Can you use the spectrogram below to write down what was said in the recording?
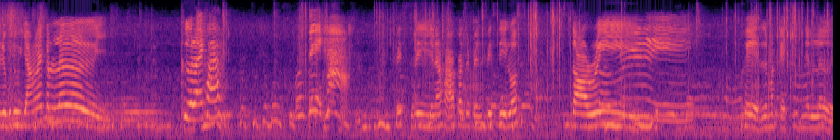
เราไปดูอยังแรกกันเลย คืออะไรคะบูซี่ค่ะ ฟิสซีนะคะ ก็จะเป็นฟิสซีรสสตอรี่โอเคเราจะมาแกะกินกันเลย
